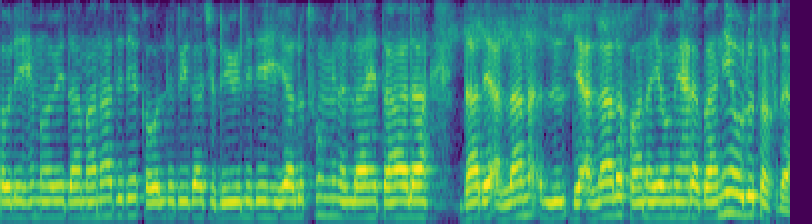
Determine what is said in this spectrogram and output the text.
قولهم او دا معنا د دې قول د دوی دا چې دوی ویل دي هي لطف من الله تعالی دا د الله د الله له خوانه یو مهرباني او لطف ده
